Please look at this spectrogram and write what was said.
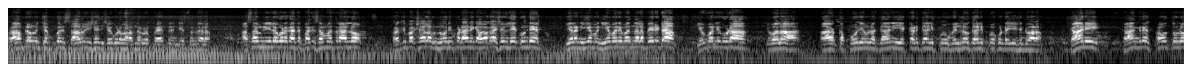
ప్రాబ్లంను చెప్పుకొని సాల్వ్ చేసే దిశ కూడా వాళ్ళందరూ కూడా ప్రయత్నం చేస్తున్నారు ఇలా అసెంబ్లీలో కూడా గత పది సంవత్సరాల్లో ప్రతిపక్షాలకు నోరిప్పడానికి అవకాశం లేకుండే ఇలా నియమ నియమ నిబంధనల పేరిట ఎవరిని కూడా ఇవాళ ఆ యొక్క పోడియంలకు కానీ ఎక్కడికి కానీ పో వెళ్ళో కానీ పోకుండా చేసిండు వాళ్ళ కానీ కాంగ్రెస్ ప్రభుత్వంలో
